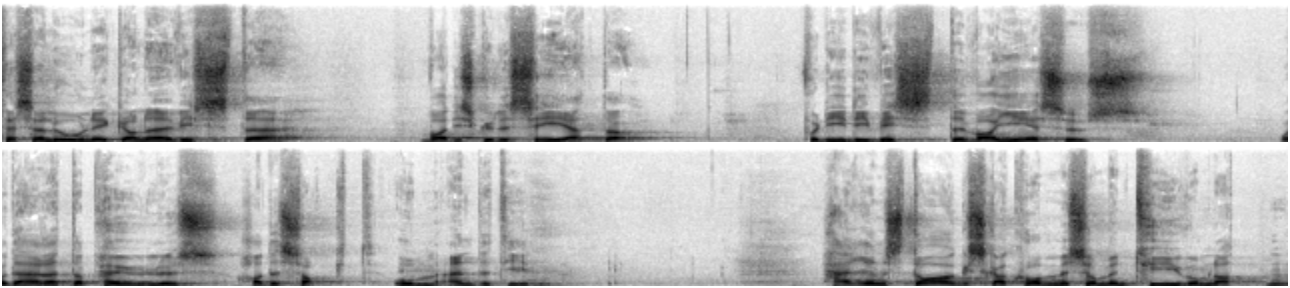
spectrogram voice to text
Tessalonikerne visste hva de skulle se etter, fordi de visste hva Jesus og deretter Paulus hadde sagt om endetiden. Herrens dag skal komme som en tyv om natten.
